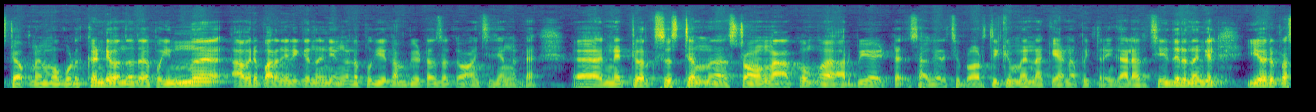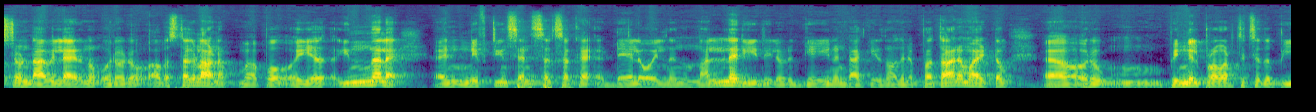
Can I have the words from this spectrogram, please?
സ്റ്റോക്ക് മെമ്മോ കൊടുക്കേണ്ടി വന്നത്. അപ്പോൾ ഇന്ന് അവർ പറഞ്ഞിരിക്കുന്നത് ഞങ്ങളുടെ പുതിയ കമ്പ്യൂട്ടേഴ്സൊക്കെ വാങ്ങിച്ച് ഞങ്ങളുടെ നെറ്റ്വർക്ക് സിസ്റ്റം സ്ട്രോങ് ആക്കും ആർ ബി ഐ ആയിട്ട് സഹകരിച്ച് പ്രവർത്തിക്കും എന്നൊക്കെയാണ് അപ്പോൾ ഇത്രയും കാലം അത് ചെയ്തിരുന്നെങ്കിൽ ഈ ഒരു പ്രശ്നം ഉണ്ടാവില്ലായിരുന്നു. ഓരോരോ അവസ്ഥകളാണ്. അപ്പോൾ ഇന്നലെ നിഫ്റ്റിയും സെൻസെക്സ് ഒക്കെ ഡേൽ ഓയിൽ നിന്നും നല്ല രീതിയിൽ ഒരു ഗെയിൻ ഉണ്ടാക്കിയിരുന്നു. അതിന് പ്രധാനമായിട്ടും ആ, ഒരു പിന്നിൽ പ്രവർത്തിച്ചത് പി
